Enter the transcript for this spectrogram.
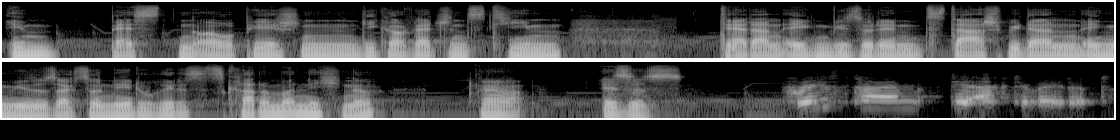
im besten europäischen League of Legends Team der dann irgendwie so den Starspielern irgendwie so sagt, so, nee, du redest jetzt gerade mal nicht, ne? Ja, ist es. Freeze time deactivated.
